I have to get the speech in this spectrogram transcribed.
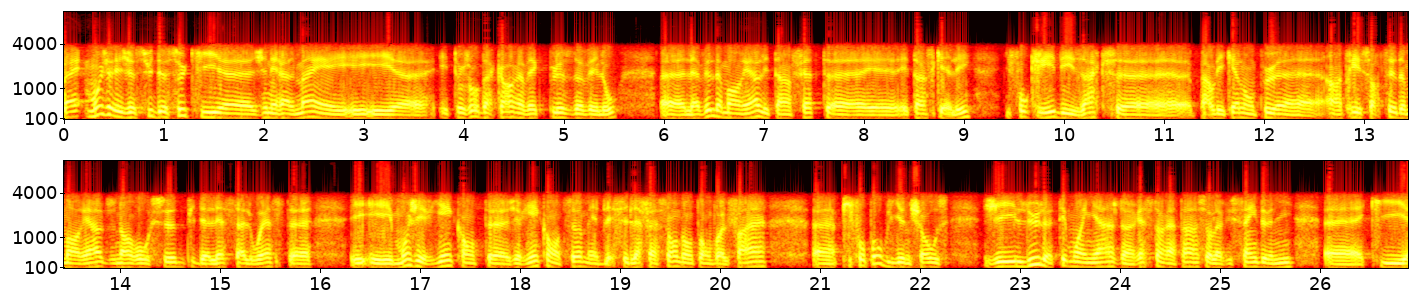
Ben, moi, je, je, suis de ceux qui, euh, généralement, est, est, euh, est toujours d'accord avec plus de vélos. Euh, la ville de Montréal est en fait étant ce qu'elle est, il faut créer des axes euh, par lesquels on peut euh, entrer et sortir de Montréal du nord au sud puis de l'est à l'ouest. Euh, et, et, moi, j'ai rien contre, j'ai rien contre ça, mais c'est de la façon dont on va le faire. puis il faut pas oublier une chose. J'ai lu le témoignage d'un restaurateur sur la rue Saint-Denis qui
